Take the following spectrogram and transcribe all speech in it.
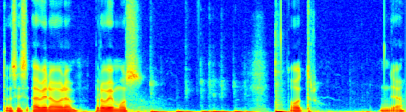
Entonces, a ver, ahora probemos otro. Ya.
